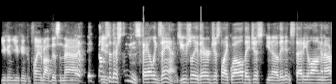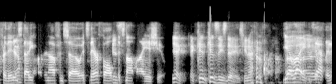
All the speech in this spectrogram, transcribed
You can you can complain about this and that. if big chunks it, of their students fail exams, usually they're just like, well, they just you know they didn't study long enough or they didn't yeah. study hard enough, and so it's their fault. It's, it's not my issue. Yeah, kid, kids these days, you know. yeah, right. Uh, exactly.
